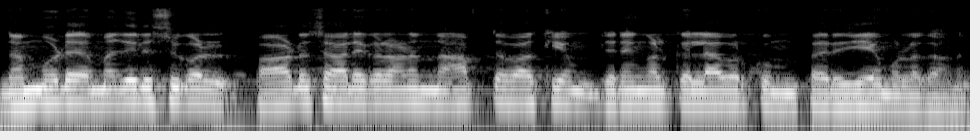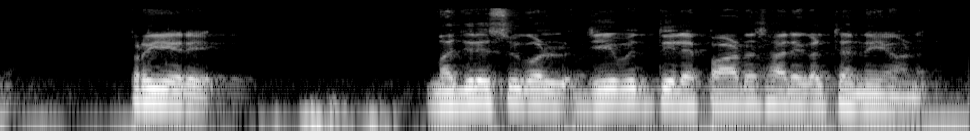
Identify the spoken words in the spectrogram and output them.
നമ്മുടെ മജലിസുകൾ പാഠശാലകളാണെന്ന ആപ്തവാക്യം ജനങ്ങൾക്കെല്ലാവർക്കും പരിചയമുള്ളതാണ്. പ്രിയരെ മജലിസുകൾ ജീവിതത്തിലെ പാഠശാലകൾ തന്നെയാണ്.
